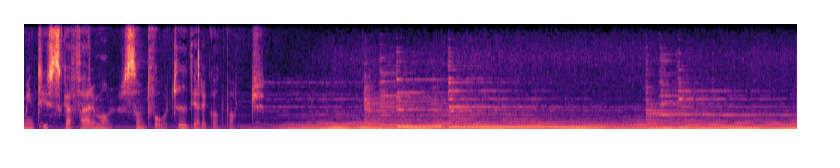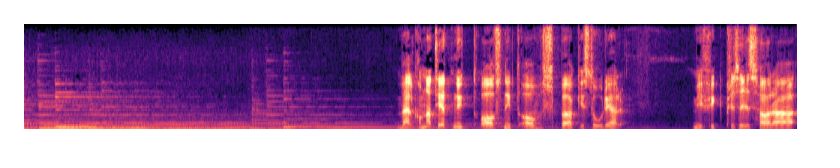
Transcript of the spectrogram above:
min tyska farmor som två år tidigare gått bort. Välkomna till ett nytt avsnitt av Spökhistorier. Vi fick precis höra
